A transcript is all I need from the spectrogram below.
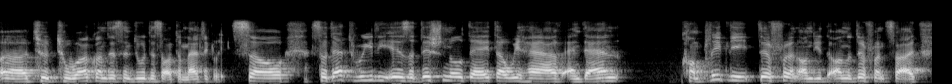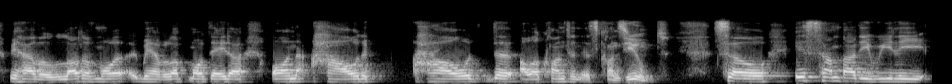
uh, to, to work on this and do this automatically so so that really is additional data we have and then completely different on the on the different side we have a lot of more we have a lot more data on how the how the, our content is consumed. So, is somebody really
